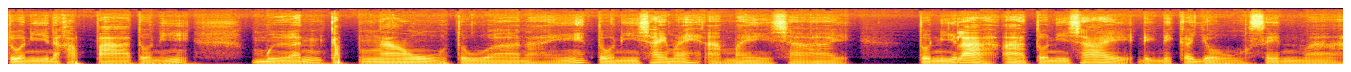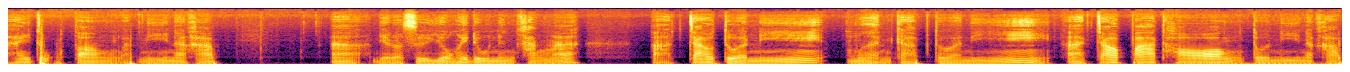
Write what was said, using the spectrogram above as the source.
ตัวนี้นะครับปลาตัวนี้เหมือนกับเงาตัวไหน ตัวนี้ใช่ไหมอ่าไม่ใช่ ตัวนี้ล่ะอ่าตัวนี้ใช่เด็กๆก็โยงเส้นมาให้ถูกต้องแบบนี้นะครับอ่าเดี๋ยวเราซื้อโยงให้ดูหนึ่งครั้งนะ เจ้าตัวนี้เหมือนกับตัวนี้อ่าเจ้าปลาทองตัวนี้นะครับ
